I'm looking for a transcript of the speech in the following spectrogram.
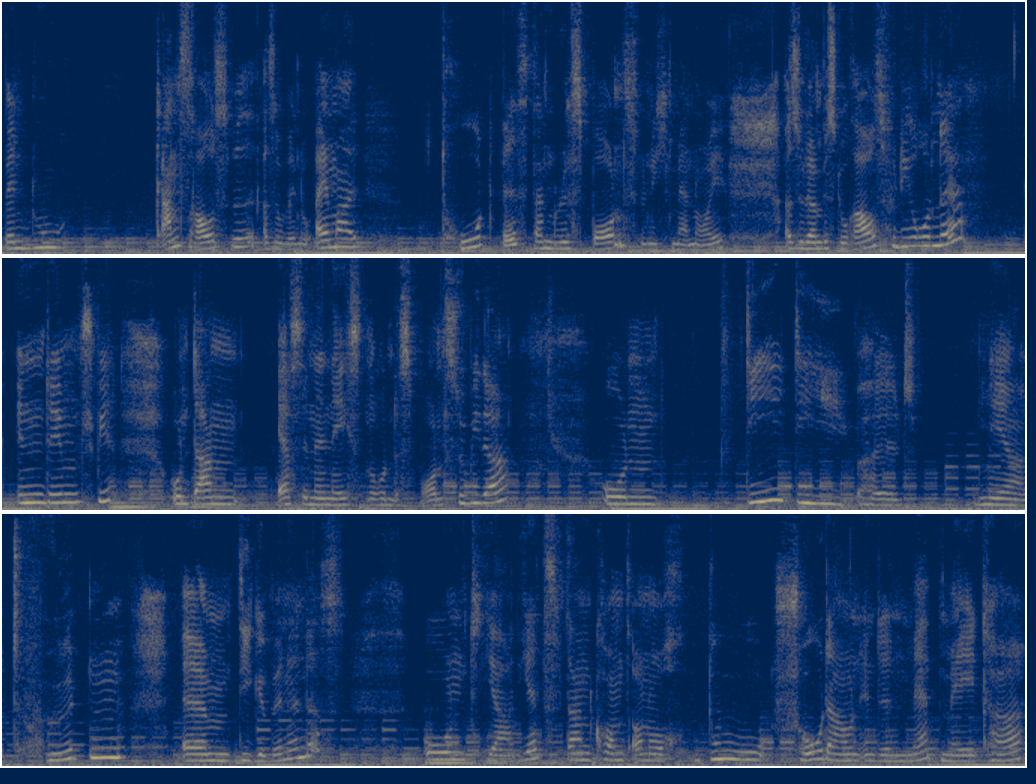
wenn du ganz raus willst, also wenn du einmal tot bist, dann respawnst du nicht mehr neu. Also dann bist du raus für die Runde in dem Spiel und dann erst in der nächsten Runde spawnst du wieder. Und die, die halt mehr töten, ähm, die gewinnen das. Und ja, jetzt dann kommt auch noch Duo Showdown in den Mapmaker.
